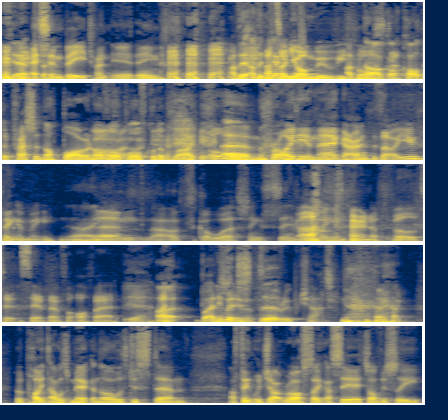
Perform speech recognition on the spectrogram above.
yeah, SMB 2018. I, did, I didn't That's get, on your movie I, poster. no, I got called depressing, not boring, Oh, although right, both could apply. Oh, Um, Freudian there, Gareth. Is that what you think of me? um, no, I've got worse things to say about me. fair enough. We'll save them for off air. Yeah. Uh, but anyway, just them for the the, group chat. the point I was making though was just um, I think with Jack Ross, like I say, it's obviously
